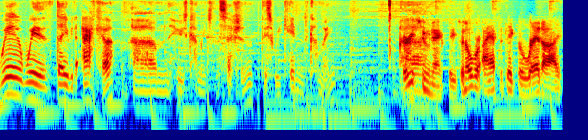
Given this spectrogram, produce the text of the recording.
We're with David Acer, um, who's coming to the session this weekend coming. Very Uh, soon, actually. It's an over. I have to take the red eye.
